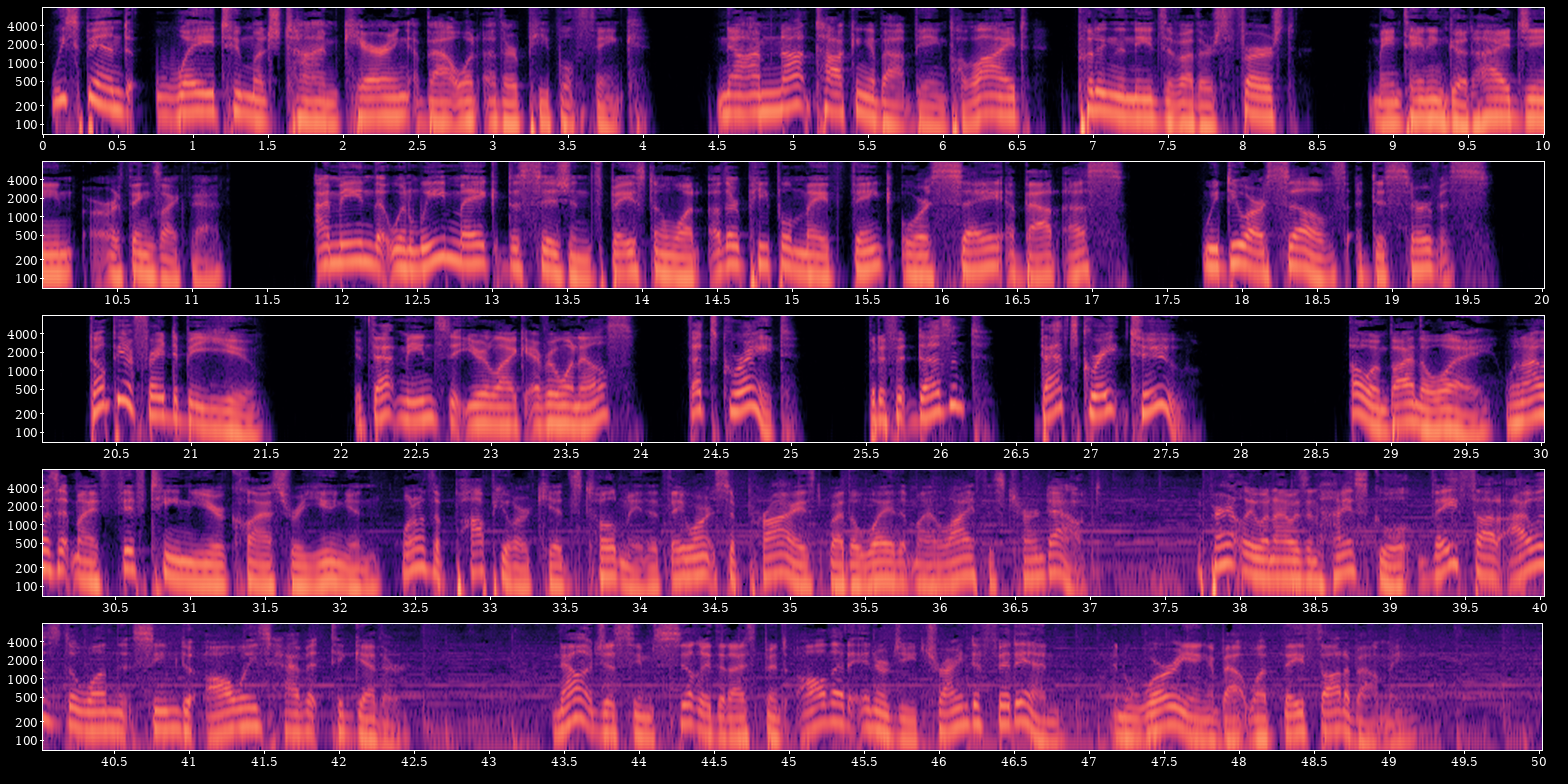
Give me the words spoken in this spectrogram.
We spend way too much time caring about what other people think. Now, I'm not talking about being polite, putting the needs of others first, maintaining good hygiene, or things like that. I mean that when we make decisions based on what other people may think or say about us, we do ourselves a disservice. Don't be afraid to be you. If that means that you're like everyone else, that's great. But if it doesn't, that's great too. Oh, and by the way, when I was at my 15 year class reunion, one of the popular kids told me that they weren't surprised by the way that my life has turned out. Apparently, when I was in high school, they thought I was the one that seemed to always have it together. Now it just seems silly that I spent all that energy trying to fit in and worrying about what they thought about me.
